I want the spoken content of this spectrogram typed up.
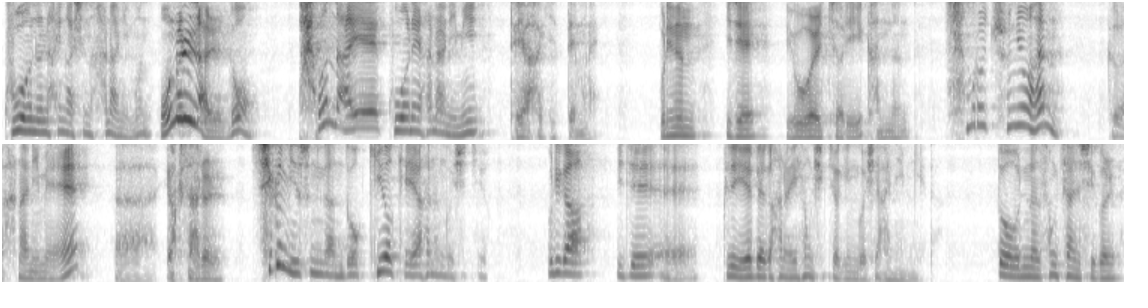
구원을 행하신 하나님은 오늘날도 바로 나의 구원의 하나님이 돼야 하기 때문에 우리는 이제 유월절이 갖는 참으로 중요한 그 하나님의 어, 역사를 지금 이 순간도 기억해야 하는 것이지요. 우리가 이제 그저 예배가 하나의 형식적인 것이 아닙니다. 또 우리는 성찬식을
